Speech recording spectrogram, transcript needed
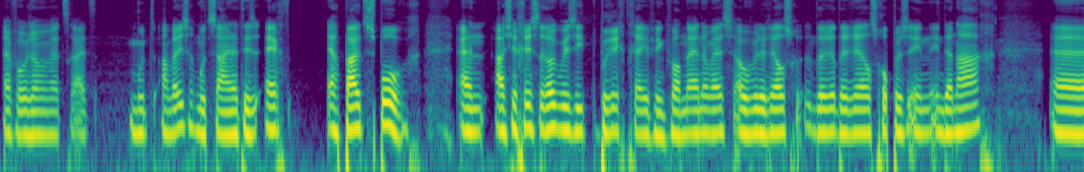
er voor zo'n wedstrijd moet, aanwezig moet zijn. Het is echt, echt buitensporig. En als je gisteren ook weer ziet de berichtgeving van de NOS over de, rails, de, de railschoppers in, in Den Haag. Eh,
